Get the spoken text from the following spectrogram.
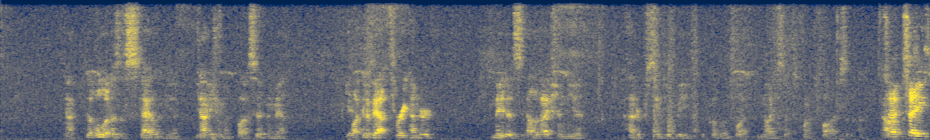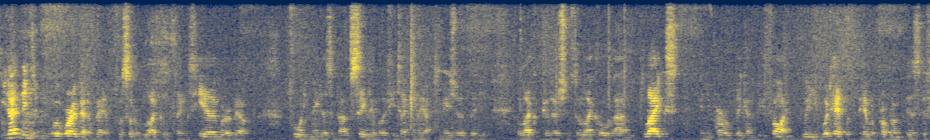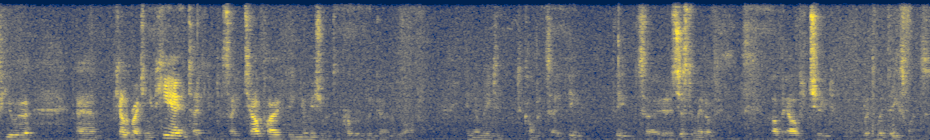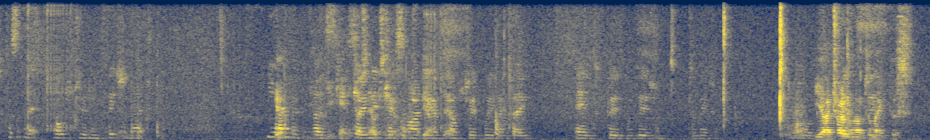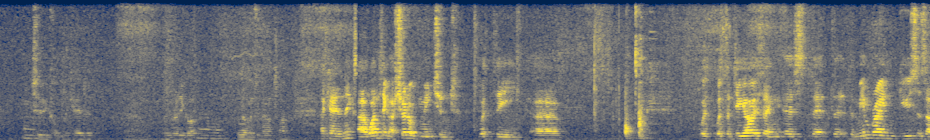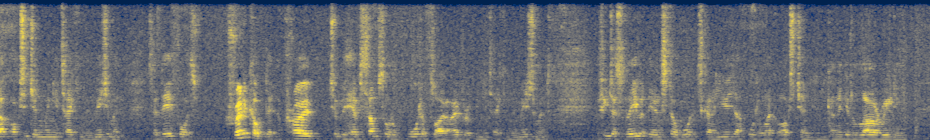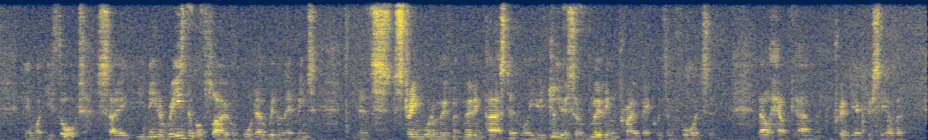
No, All it is is scaling your, your No. measurement by a certain amount. yeah. Like at about three hundred meters elevation, your hundred percent would be equivalent to like ninety-six point five. So, so you don't need to worry about it for sort of local things. Here, we're about forty metres above sea level. If you're taking it out to measure the, the local conditions, the local um, lakes, then you're probably going to be fine. Where you would have, have a problem is if you were um, calibrating it here and taking it to, say, Taupo, then your measurements are probably going to be off. And you'll need to, to compensate then, then. So it's just a matter of, of altitude with, with these ones. Doesn't that altitude and feature that? Yeah. Does, You can so adjust you need to have altitude, some idea of the altitude where you're going to be and do the conversion to measure. Or Yeah, I tried not to make this Mm. too complicated. Um, We've already got Uh, a limited amount of time. Okay, the next, uh, one thing I should have mentioned with the, uh, with, with the DO thing is that the, the membrane uses up oxygen when you're taking the measurement. So therefore, it's critical that the probe should have some sort of water flow over it when you're taking the measurement. If you just leave it there in still water, it's going to use up all the local oxygen and you're going to get a lower reading than what you thought. So you need a reasonable flow of water, whether that means it's stream water movement moving past it or you, you're sort of moving the probe backwards and forwards. That'll help um, the accuracy of it.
